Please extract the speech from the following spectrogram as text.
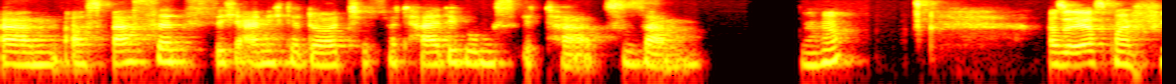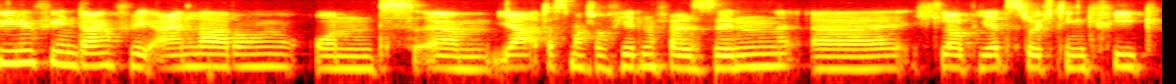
Ähm, aus was setzt sich eigentlich der deutsche Verteidigungsetat zusammen? Mhm. Also erstmal vielen, vielen Dank für die Einladung. Und ähm, ja, das macht auf jeden Fall Sinn. Äh, ich glaube, jetzt durch den Krieg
